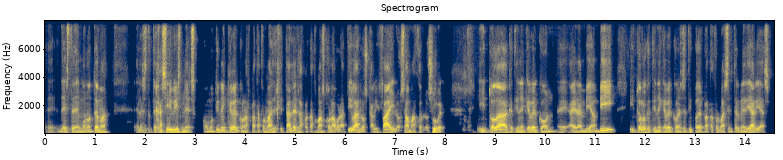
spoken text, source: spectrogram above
eh, de este monotema. Eh, las estrategias e-business, como tienen que ver con las plataformas digitales, las plataformas colaborativas, los Cabify, los Amazon, los Uber, y toda que tiene que ver con eh, Airbnb y todo lo que tiene que ver con ese tipo de plataformas intermediarias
